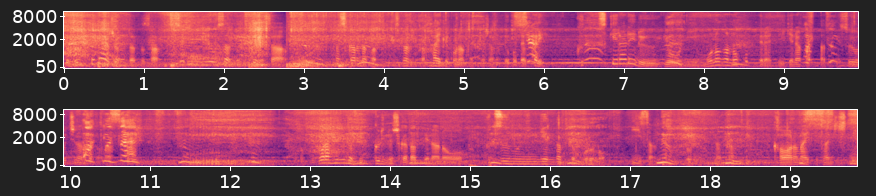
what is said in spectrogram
ブックバージョンだとさ、薬をさ、塗ってもさ、助からなかった、つかんとか生えてこなかったじゃん。ってことはやっぱり、くっつけられるように物が残ってないといけなかったっていう、そういうオチなんだろ Fuck うな。ここら辺のびっくりの仕方っていうのは、あの、普通の人間だった頃のイーさんと、なんか、変わらないって感じして、よ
